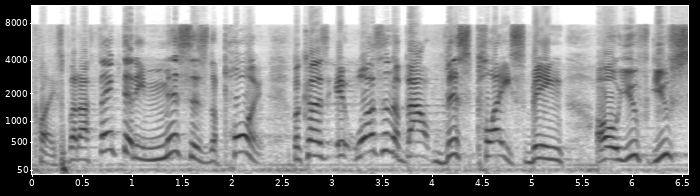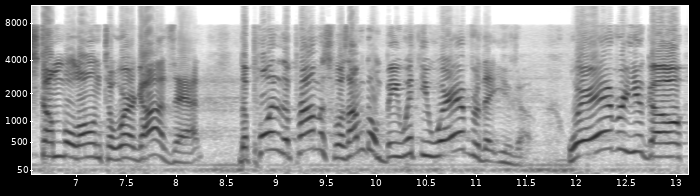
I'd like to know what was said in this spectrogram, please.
place. But I think that he misses the point because it wasn't about this place being, oh, you've, you've stumbled on to where God's at. The point of the promise was, I'm going to be with you wherever that you go. Wherever you go,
